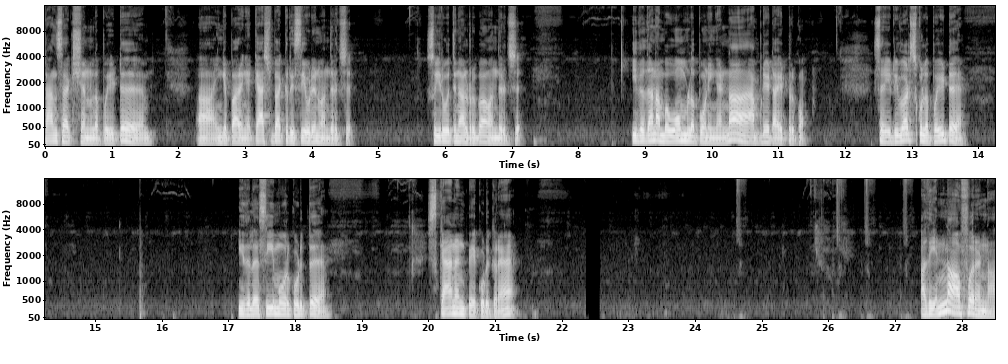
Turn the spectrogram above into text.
டிரான்சாக்ஷனில் போயிட்டு இங்கே பாருங்கள் கேஷ்பேக் ரிசீவ்டுன்னு வந்துருச்சு. ஸோ இருபத்தி நாலு ரூபா வந்துருச்சு. இதை தான் நம்ம ஓமில் போனீங்கன்னா அப்டேட் ஆகிட்ருக்கோம் சரி ரிவார்ட்ஸ்குள்ளே போயிட்டு இதில் சீமோர் கொடுத்து ஸ்கேன் அண்ட் பே கொடுக்குறேன். அது என்ன ஆஃபர்னா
